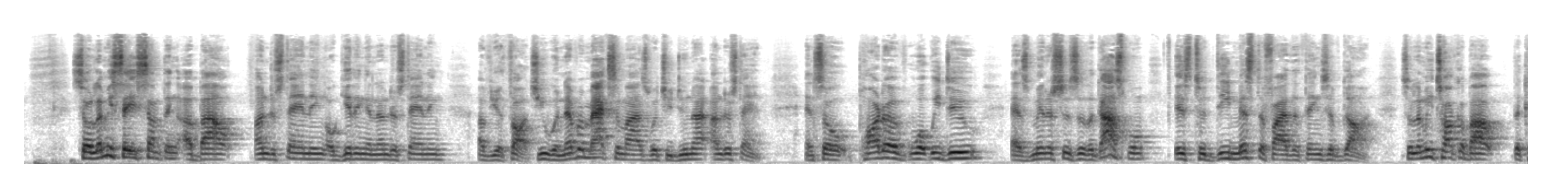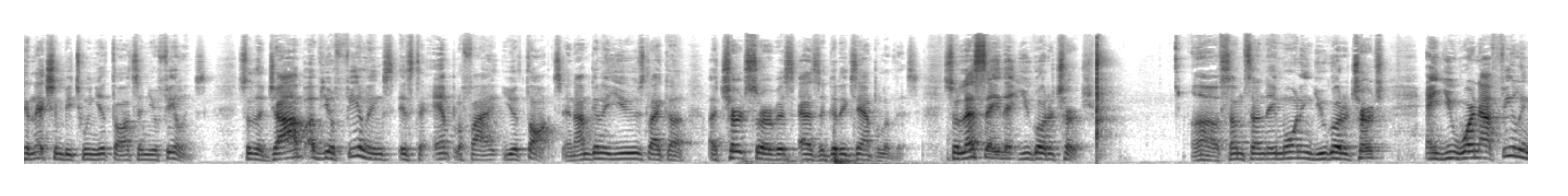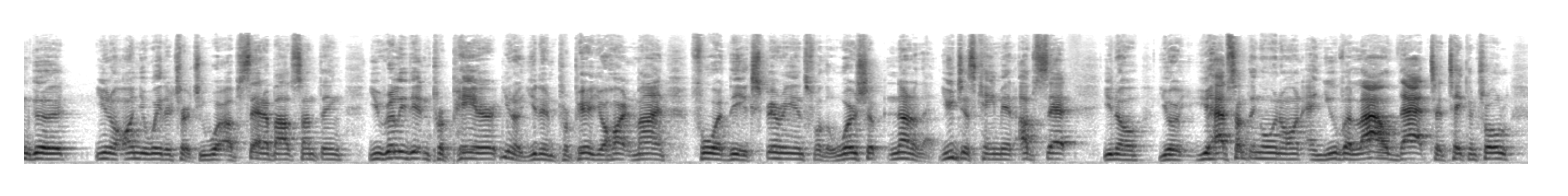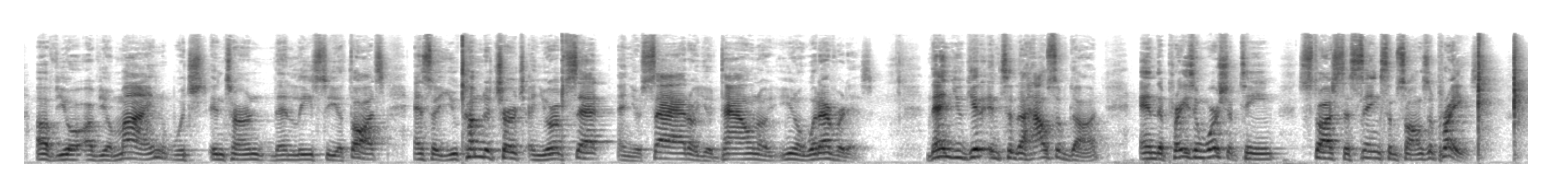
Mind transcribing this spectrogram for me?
So, let me say something about understanding or getting an understanding of your thoughts. You will never maximize what you do not understand. And so, part of what we do as ministers of the gospel is to demystify the things of God. So let me talk about the connection between your thoughts and your feelings. So the job of your feelings is to amplify your thoughts. And I'm going to use like a, a church service as a good example of this. So let's say that you go to church. Uh, some Sunday morning, you go to church and you were not feeling good you know, on your way to church. You were upset about something. You really didn't prepare, you know, you didn't prepare your heart and mind for the experience, for the worship, none of that. You just came in upset you know you're you have something going on and you've allowed that to take control of your of your mind which in turn then leads to your thoughts. And so you come to church and you're upset and you're sad or you're down or you know whatever it is. Then you get into the house of god and the praise and worship team starts to sing some songs of praise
